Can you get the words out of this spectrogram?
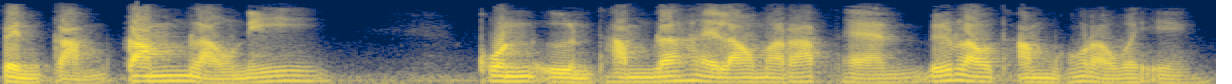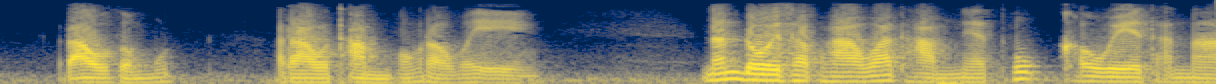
เป็นกรรมกรรมเหล่านี้ คนอื่นทำแล้วให้เรามารับแทน หรือเราทำของเราไว้เอง เราสมมุติเราทำของเราไว้เอง นั้นโดยสภาวะธรรมเนี่ย ทุกขเวทนา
